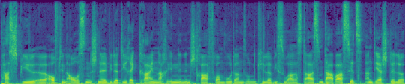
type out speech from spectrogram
Passspiel äh, auf den Außen, schnell wieder direkt rein nach innen in den Strafraum, wo dann so ein Killer wie Suarez da ist. Und da war es jetzt an der Stelle,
